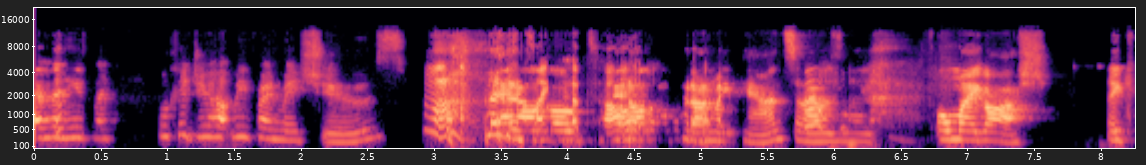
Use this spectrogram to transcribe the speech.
and then he's like, "Well, could you help me find my shoes?" and I'll, like, go, and I'll go put on my pants. And I was like, "Oh my gosh!" Like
